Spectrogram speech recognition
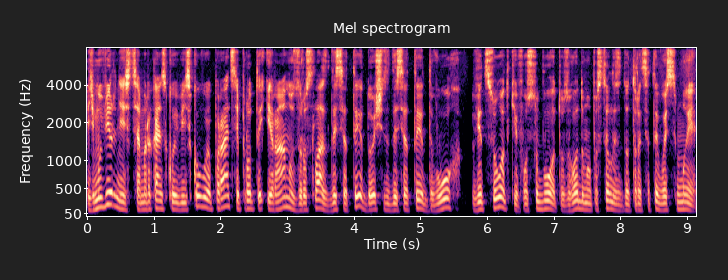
Ймовірність американської військової операції проти Ірану зросла з 10 до 62% у суботу. Згодом опустились до 38%.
